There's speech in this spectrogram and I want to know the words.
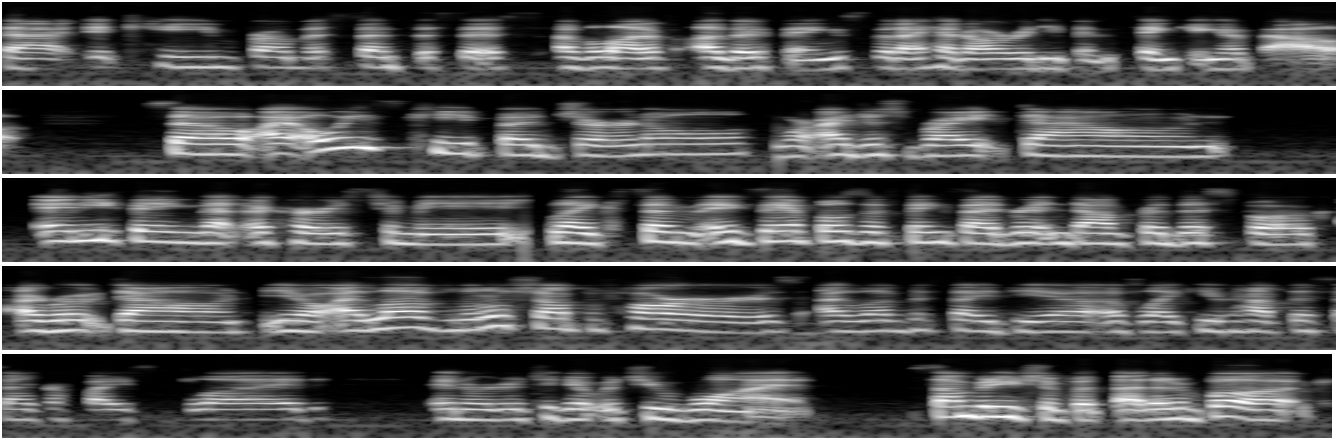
that it came from a synthesis of a lot of other things that I had already been thinking about. So I always keep a journal where I just write down anything that occurs to me. Like some examples of things I'd written down for this book. I wrote down, you know, I love Little Shop of Horrors. I love this idea of like you have to sacrifice blood in order to get what you want. Somebody should put that in a book.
